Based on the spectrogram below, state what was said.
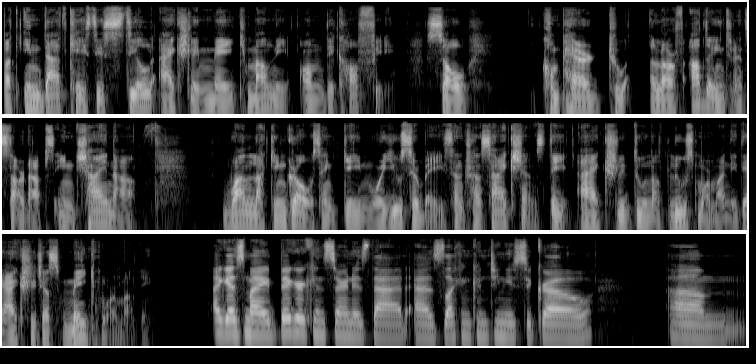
But in that case, they still actually make money on the coffee. So compared to a lot of other internet startups in China, one Luckin grows and gain more user base and transactions, they actually do not lose more money. They actually just make more money. I guess my bigger concern is that as Luckin continues to grow, um,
